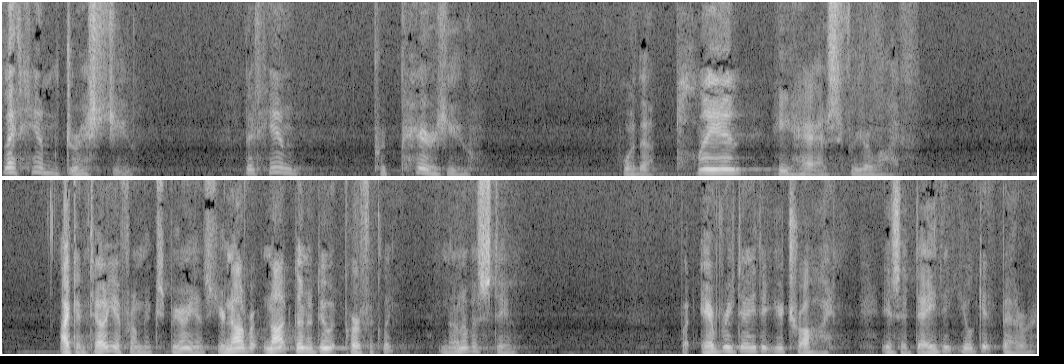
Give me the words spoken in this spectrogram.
Let Him dress you. Let Him prepare you for the plan He has for your life. I can tell you from experience, you're not, not going to do it perfectly. None of us do. But every day that you try is a day that you'll get better,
